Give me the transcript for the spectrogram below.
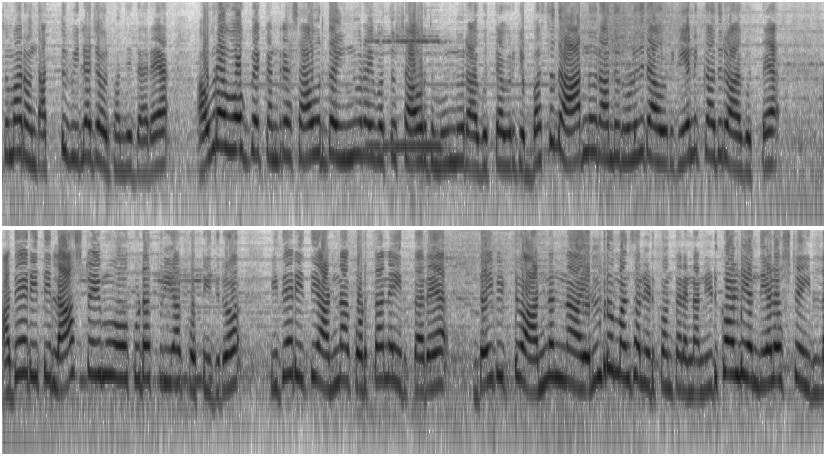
ಸುಮಾರು ಒಂದು ಹತ್ತು ವಿಲೇಜ್ ಅವ್ರು ಬಂದಿದ್ದಾರೆ. ಅವರ ಹೋಗ್ಬೇಕಂದ್ರೆ ಸಾವಿರದ ಇನ್ನೂರೈವತ್ತು, ಸಾವಿರದ ಮುನ್ನೂರು ಆಗುತ್ತೆ ಅವರಿಗೆ ಬಸ್ಸದ ಆರುನೂರು ಆರುನೂರು ಉಳಿದ್ರೆ ಅವ್ರಿಗೆ ಏನಕ್ಕಾದರೂ ಆಗುತ್ತೆ. ಅದೇ ರೀತಿ ಲಾಸ್ಟ್ ಟೈಮು ಕೂಡ ಫ್ರೀಯಾಗಿ ಕೊಟ್ಟಿದ್ರು. ಇದೇ ರೀತಿ ಅಣ್ಣ ಕೊಡ್ತಾನೆ ಇರ್ತಾರೆ. ದಯವಿಟ್ಟು ಅಣ್ಣನ ಎಲ್ಲರೂ ಮನಸ್ಸಲ್ಲಿ ಇಟ್ಕೊತಾರೆ. ನಾನು ಇಟ್ಕೊಳ್ಳಿ ಅಂತ ಹೇಳೋಷ್ಟೇ ಇಲ್ಲ.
